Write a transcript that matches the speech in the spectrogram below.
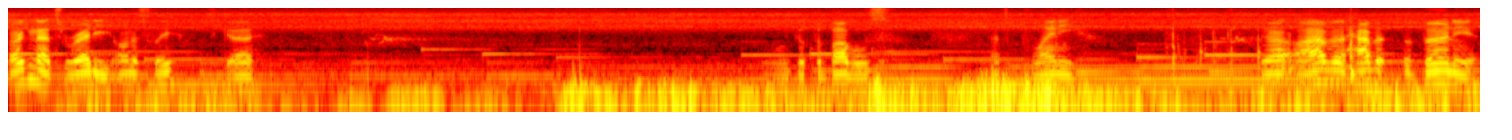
I reckon that's ready, honestly. Go. Oh, we've got the bubbles. That's plenty. You know, I have a habit of burning it.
